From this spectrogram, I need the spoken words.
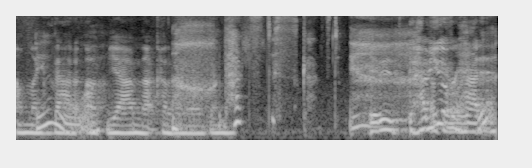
I'm like that. I'm- yeah, I'm that kind of American. that's disgusting it is. Have you Okay, ever had it?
